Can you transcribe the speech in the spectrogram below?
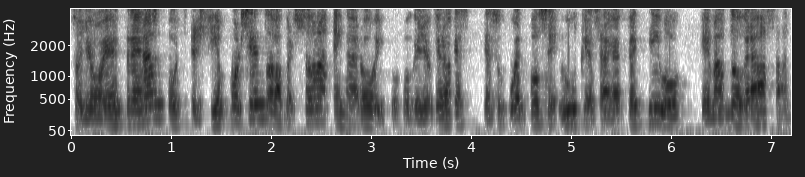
So, yo voy a entrenar el 100% a la persona en aeróbico, porque yo quiero que, su cuerpo se eduque, se haga efectivo, quemando grasa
